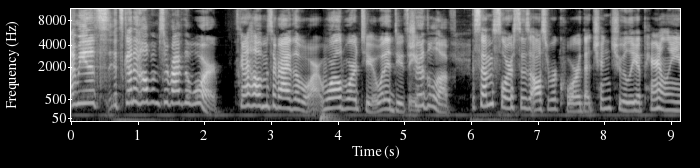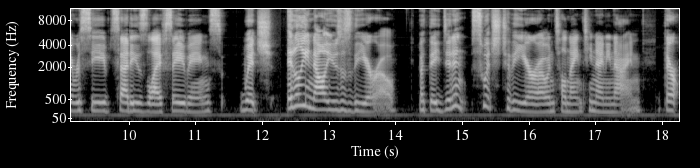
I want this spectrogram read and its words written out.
I mean, it's it's gonna help him survive the war. It's gonna help him survive the war. World War II. What a doozy. Share the love. Some sources also record that Cianciulli apparently received Setti's life savings, which Italy now uses the euro, but they didn't switch to the euro until 1999. Their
